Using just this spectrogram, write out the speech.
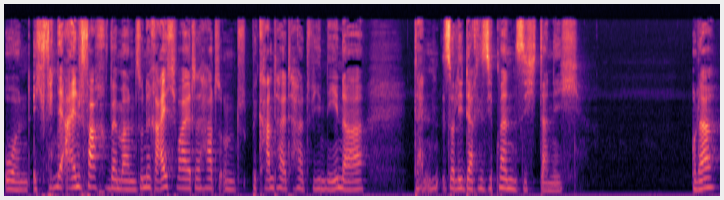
Und ich finde einfach, wenn man so eine Reichweite hat und Bekanntheit hat wie Nena, dann solidarisiert man sich da nicht. Oder?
